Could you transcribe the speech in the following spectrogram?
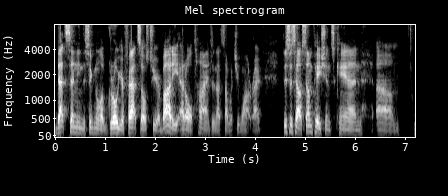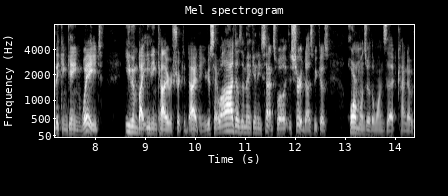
that's sending the signal of grow your fat cells to your body at all times, and that's not what you want, right? This is how some patients can um, they can gain weight even by eating calorie restricted dieting. You're gonna say, well, that doesn't make any sense. Well, sure it does because hormones are the ones that kind of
